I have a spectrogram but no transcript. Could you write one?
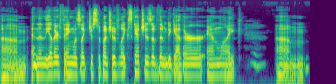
Um, and then the other thing was like just a bunch of like sketches of them together, and like, um,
